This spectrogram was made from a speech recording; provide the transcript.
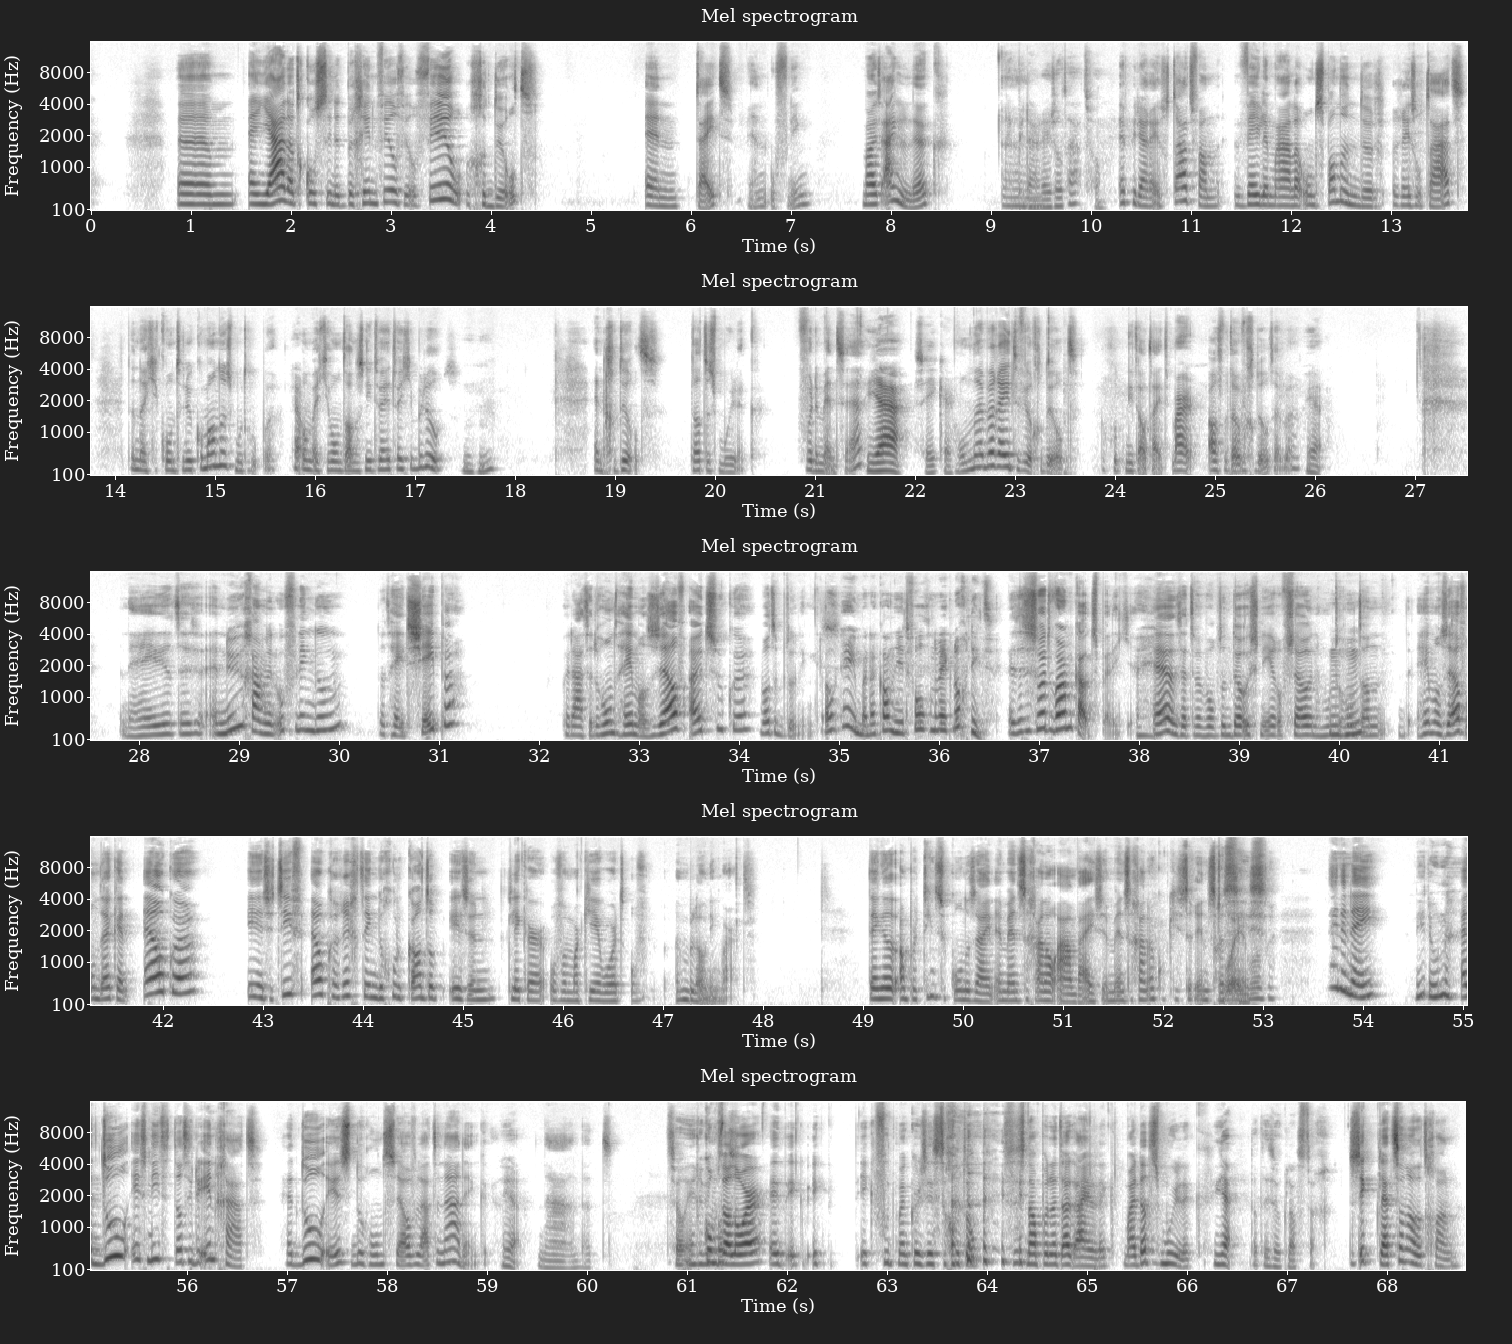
Ehm, en ja, dat kost in het begin veel, veel, veel geduld. En tijd en oefening. Maar uiteindelijk Heb je ehm, daar resultaat van? heb je daar resultaat van. Vele malen ontspannender resultaat dan dat je continu commando's moet roepen. Ja. Omdat je hond anders niet weet wat je bedoelt. Mhm. En geduld, dat is moeilijk. Voor de mensen, hè? Ja, zeker. Honden hebben rete veel geduld. Goed, niet altijd, maar als we het over geduld hebben. Ja. Nee, dat is... En nu gaan we een oefening doen. Dat heet shapen. We laten de hond helemaal zelf uitzoeken wat de bedoeling is. Oh nee, maar dan kan hij het volgende week nog niet. Het is een soort warm-koud spelletje. Hè? Dan zetten we bijvoorbeeld een doos neer of zo. En dan moet de Mhm. hond dan helemaal zelf ontdekken. En elke initiatief, elke richting de goede kant op... is een klikker of een markeerwoord of een beloning waard. Ik denk dat het amper 10 seconden zijn. En mensen gaan al aanwijzen. Mensen gaan ook koekjes erin strooien. Precies. Want- Nee, nee, nee. Niet doen. Het doel is niet dat hij erin gaat. Het doel is de hond zelf laten nadenken. Ja. Nou, dat Zo ingewikkeld. komt wel hoor. Ik, ik, ik, ik voed mijn cursisten goed op. Ze snappen het uiteindelijk. Maar dat is moeilijk. Ja, dat is ook lastig. Dus ik klets dan altijd gewoon.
